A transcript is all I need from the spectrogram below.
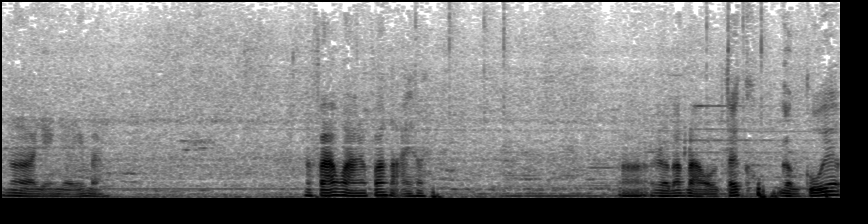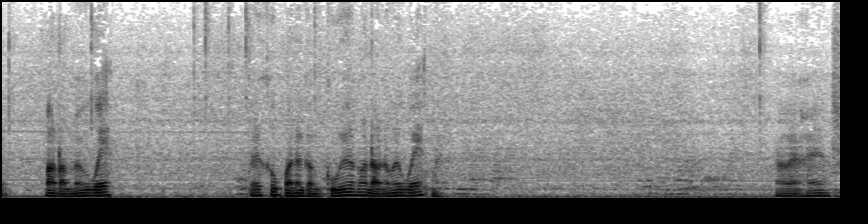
Nó là dạng vậy các bạn. Nó phá qua nó phá lại thôi đó, rồi bắt đầu tới khúc gần cuối á, bắt đầu mới quét. Tới khúc mà nó gần cuối á, bắt đầu nó mới quét này các bạn thấy không?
